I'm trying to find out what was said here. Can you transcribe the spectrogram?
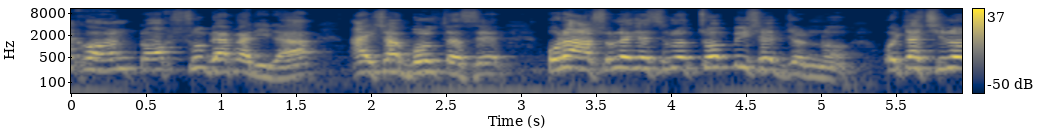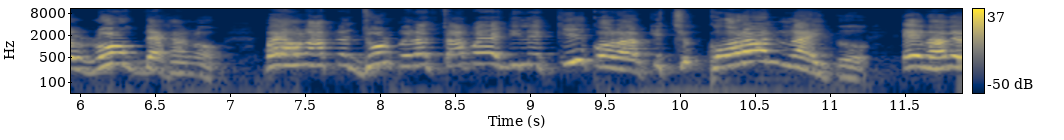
এখন টকশো ব্যাপারীরা আইসা বলতেছে, ওরা আসলে গেছিল চব্বিশের জন্য। ওইটা ছিল লোক দেখানো। ভাই, এখন আপনি জোর পেরা চাপায় দিলে কি করার? কিছু করার নাই তো। এইভাবে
